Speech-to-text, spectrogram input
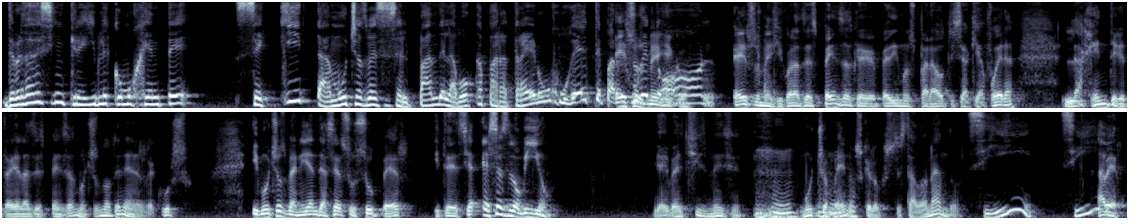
de verdad es increíble cómo gente se quita muchas veces el pan de la boca para traer un juguete para Eso el es juguetón. México. Eso es México. Las despensas que pedimos para Otis aquí afuera, la gente que traía las despensas, muchos no tenían el recurso. Y muchos venían de hacer su súper y te decían, ese es lo mío. Y ahí va el chisme, dicen, mucho menos que lo que usted está donando. Sí, sí. A ver,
